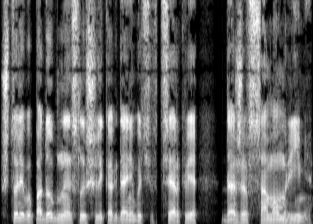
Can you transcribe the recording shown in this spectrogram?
что-либо подобное слышали когда-нибудь в церкви, даже в самом Риме.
